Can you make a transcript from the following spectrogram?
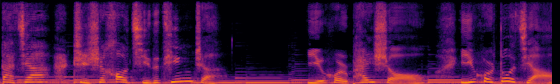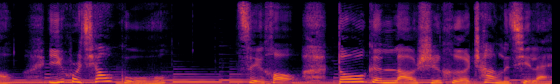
大家只是好奇的听着，一会儿拍手，一会儿跺脚，一会儿敲鼓。最后，都跟老师合唱了起来。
